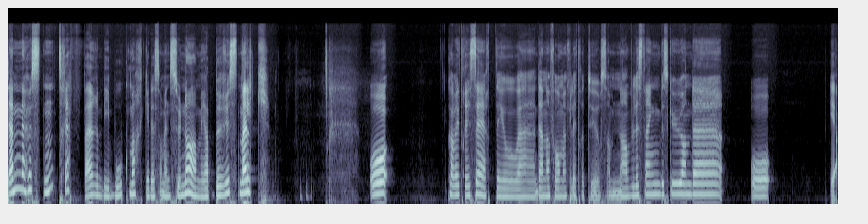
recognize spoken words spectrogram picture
Denne høsten treffer de bokmarkedet som en tsunami av brystmelk. Og karakteriserte jo eh, denne formen for litteratur som navlestrengbeskuende, og ja,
